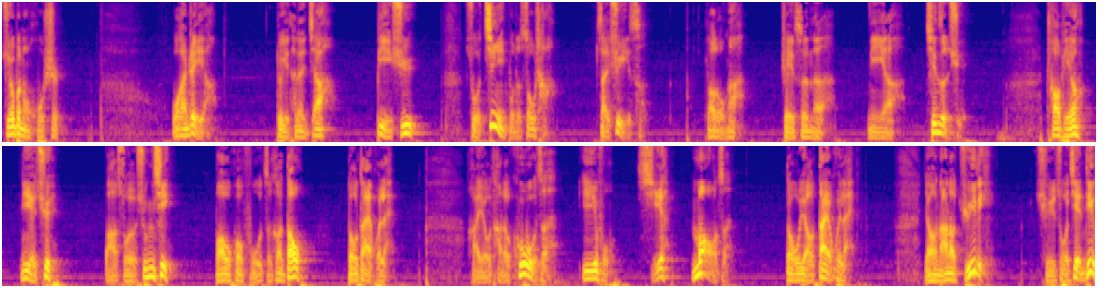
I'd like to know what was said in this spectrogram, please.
绝不能忽视。我看这样，对他的家必须做进一步的搜查，再去一次。老董啊，这次呢，你呀亲自去，超平你也去，把所有凶器，包括斧子和刀，都带回来，还有他的裤子。衣服、鞋、帽子，都要带回来，要拿到局里去做鉴定。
